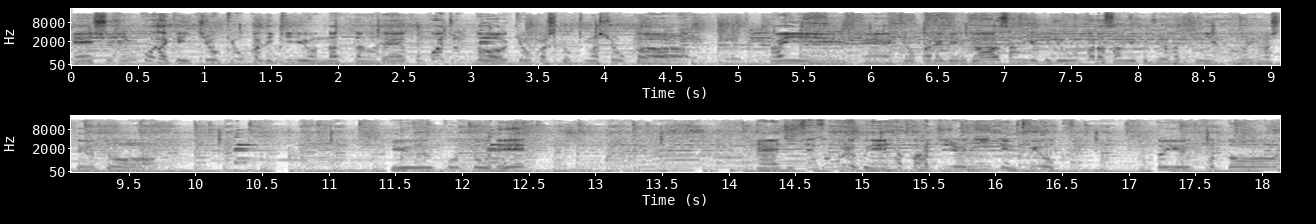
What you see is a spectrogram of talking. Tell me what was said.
えー、主人公だけ一応強化できるようになったのでここはちょっと強化しておきましょうか。はい、えー、強化レベルが315から318に上がりましたよと。いうことで、えー、実戦総合力ね182.9億ということ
